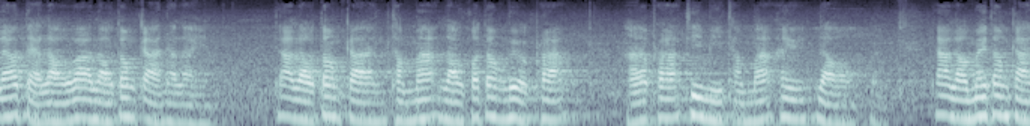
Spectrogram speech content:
แล้วแต่เราว่าเราต้องการอะไร ถ้าเราต้องการธรรมะเราก็ต้องเลือกพระ หาพระที่มีธรรมะให้เรา ถ้าเราไม่ต้องการ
